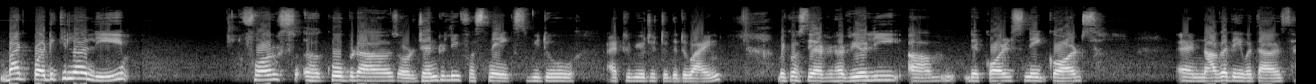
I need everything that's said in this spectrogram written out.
But particularly for uh, cobras or generally for snakes we do attributed to the divine because they are really um, they're called snake gods and naga devatas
